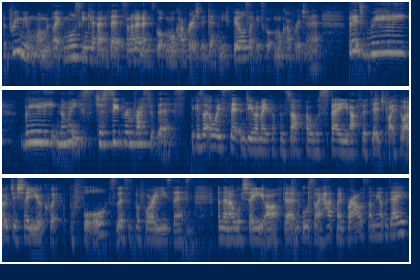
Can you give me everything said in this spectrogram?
the premium one with like more skincare benefits and I don't know if it's got more coverage, but it definitely feels like it's got more coverage in it. But it's really, really nice. Just super impressed with this. Because I always sit and do my makeup and stuff, I will spare you that footage, but I thought I would just show you a quick before. So this is before I use this and then I will show you after. And also I had my brows done the other day,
